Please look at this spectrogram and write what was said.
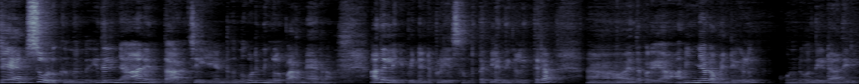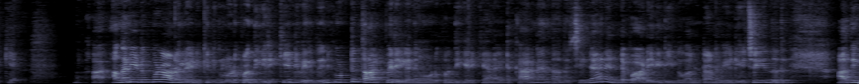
ചാൻസ് കൊടുക്കുന്നുണ്ട്. ഇതിൽ ഞാൻ എന്താണ് ചെയ്യേണ്ടതെന്ന് കൂടി നിങ്ങൾ പറഞ്ഞു തരണം അതല്ലെങ്കിൽ പിന്നെ എന്റെ പ്രിയ സുഹൃത്തുക്കളെ നിങ്ങൾ ഇത്തരം എന്താ പറയുക അവിഞ്ഞ കമന്റുകൾ കൊണ്ടുവന്ന് ഇടാതിരിക്കുക. അങ്ങനെ ഇടുമ്പോഴാണല്ലോ എനിക്ക് നിങ്ങളോട് പ്രതികരിക്കേണ്ടി വരുന്നത്. എനിക്ക് ഒട്ടും താല്പര്യമില്ല നിങ്ങളോട് പ്രതികരിക്കാനായിട്ട്. കാരണം എന്താണെന്ന് വെച്ചാൽ ഞാൻ എന്റെ പാടി വിധി എന്ന് പറഞ്ഞിട്ടാണ് വീഡിയോ ചെയ്യുന്നത്. അതിൽ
